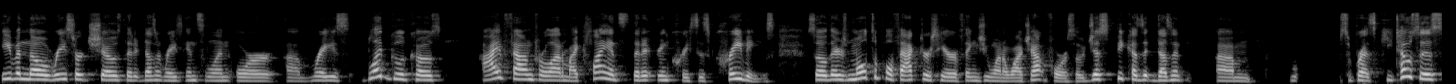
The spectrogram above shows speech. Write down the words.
even though research shows that it doesn't raise insulin or um, raise blood glucose, I've found for a lot of my clients that it increases cravings. So there's multiple factors here of things you want to watch out for. So just because it doesn't um, suppress ketosis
